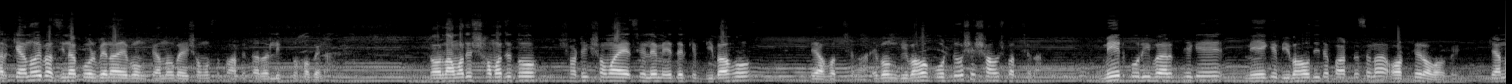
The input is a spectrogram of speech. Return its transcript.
আর কেনই বা জিনা করবে না এবং কেন বা এই সমস্ত পাপে তারা লিপ্ত হবে না? কারণ আমাদের সমাজে তো সঠিক সময়ে ছেলে মেয়েদেরকে বিবাহ দেওয়া হচ্ছে না এবং বিবাহ করতেও সে সাহস পাচ্ছে না। মেয়ের পরিবার থেকে মেয়েকে বিবাহ দিতে পারতেছে না অর্থের অভাবে। কেন?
